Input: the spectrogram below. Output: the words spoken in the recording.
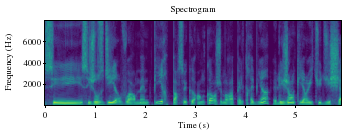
si, si j'ose dire, voire même pire, parce que encore, je me rappelle très bien, les gens qui ont étudié chez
